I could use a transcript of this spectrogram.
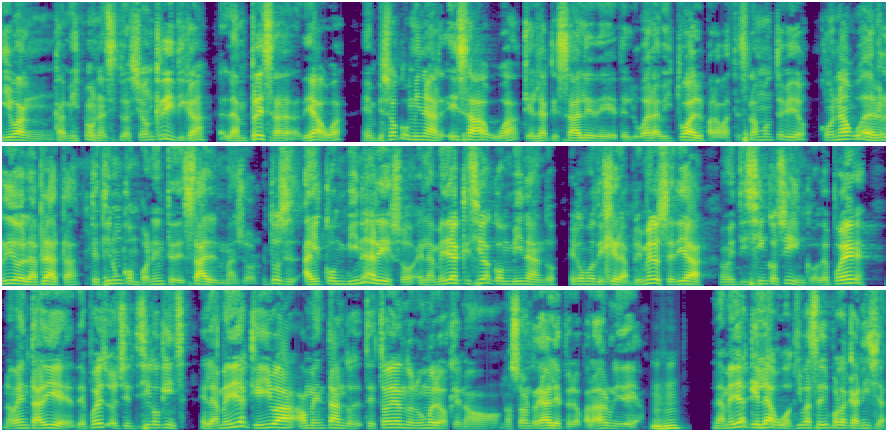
iban camino a una situación crítica, la empresa de agua empezó a combinar esa agua, que es la que sale del lugar habitual para abastecer a Montevideo, con agua del río de la Plata, que tiene un componente de sal mayor. Entonces, al combinar eso, en la medida que se iba combinando, es como dijera, primero sería 95-5, después 90-10, después 85-15. En la medida que iba aumentando, te estoy dando números que no, no son reales, pero para dar una idea. La medida que el agua que iba a salir por la canilla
